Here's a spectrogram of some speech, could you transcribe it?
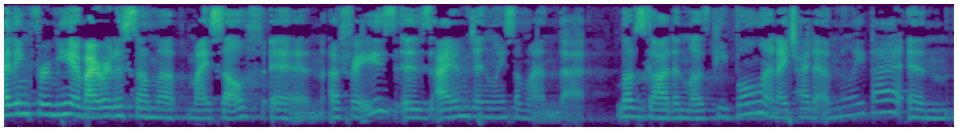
I think for me, if I were to sum up myself in a phrase, is I am genuinely someone that loves God and loves people, and I try to emulate that in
